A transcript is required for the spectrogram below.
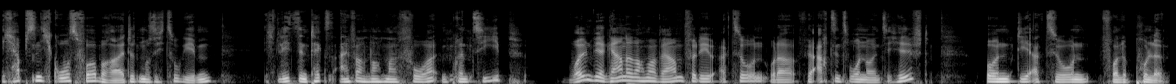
Ich habe es nicht groß vorbereitet, muss ich zugeben. Ich lese den Text einfach nochmal vor. Im Prinzip wollen wir gerne nochmal werben für die Aktion oder für 1892 hilft und die Aktion Volle Pulle.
